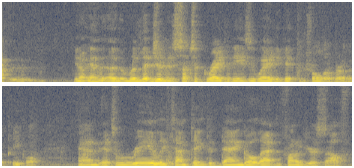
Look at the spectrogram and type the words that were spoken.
You know, in the, uh, the religion is such a great and easy way to get control over other people, and it's really tempting to dangle that in front of yourself.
